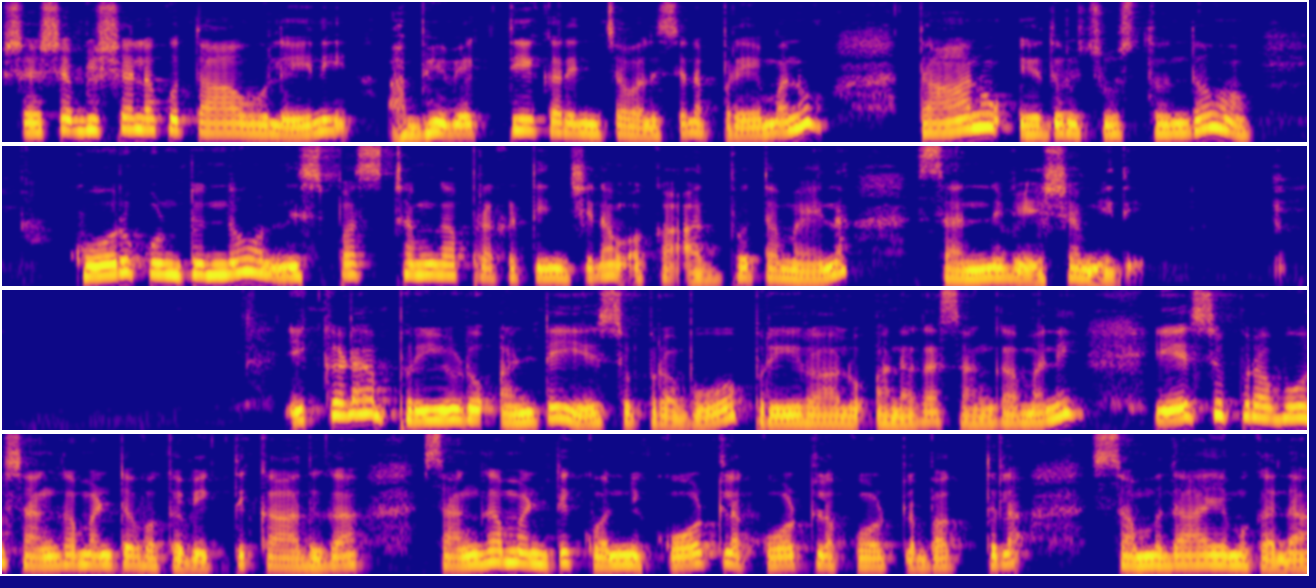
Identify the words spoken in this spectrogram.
శశభిషలకు తావు లేని అభివ్యక్తీకరించవలసిన ప్రేమను తాను ఎదురు చూస్తుందో కోరుకుంటుందో నిస్పష్టంగా ప్రకటించిన ఒక అద్భుతమైన సన్నివేశం ఇది. ఇక్కడ ప్రియుడు అంటే యేసుప్రభువు ప్రియురాలు అనగా సంఘమని యేసుప్రభు సంఘం అంటే ఒక వ్యక్తి కాదుగా. సంఘం అంటే కొన్ని కోట్ల కోట్ల కోట్ల భక్తుల సముదాయము కదా.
